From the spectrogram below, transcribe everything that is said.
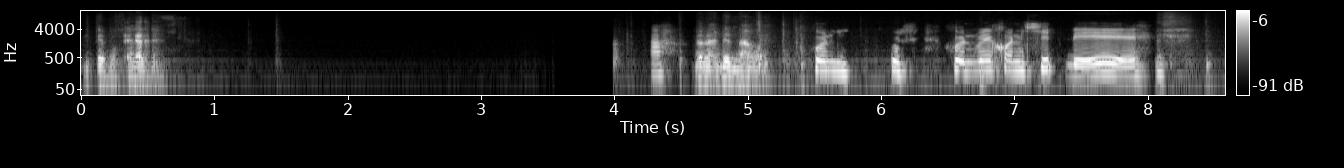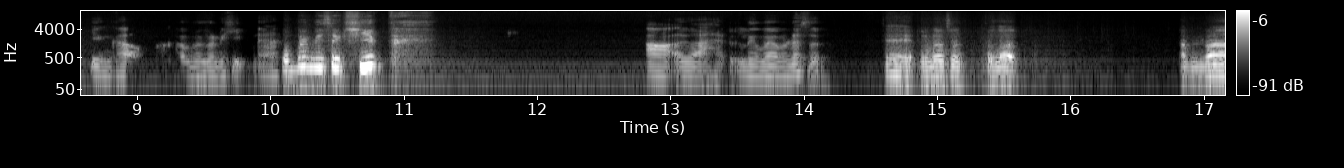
มีเตรียมหัวข้อเลยนะ ฮะ เดี๋ยวนะดื่มน้ำก่อนคุณคุณคุณเป็นคนคิดดีจริงเขาเขาเป็นคนคิดนะผมไม่มีสคริปต์อ๋อเออว่ะลืมไปมันล่าสุดใช่ผมรู้สึกตลอดเอาเป็นว่า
